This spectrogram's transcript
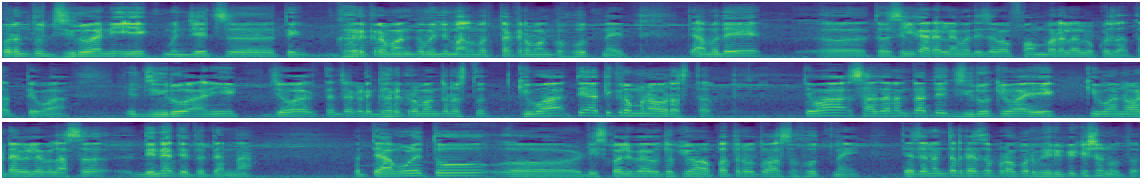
परंतु झिरो आणि एक म्हणजेच ते घर क्रमांक म्हणजे मालमत्ता क्रमांक होत नाहीत. त्यामध्ये तहसील कार्यालयामध्ये जेव्हा फॉर्म भरायला लोक जातात तेव्हा ते झिरो आणि एक जेव्हा त्यांच्याकडे घर क्रमांक नसतो किंवा ते अतिक्रमणावर असतात तेव्हा साधारणतः ते झिरो किंवा एक किंवा नॉट अवेलेबल असं देण्यात येतं त्यांना. पण त्यामुळे तो डिस्क्वालिफाय होतो किंवा अपात्र होतो असं होत नाही. त्याच्यानंतर त्याचं प्रॉपर व्हेरिफिकेशन होतं.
